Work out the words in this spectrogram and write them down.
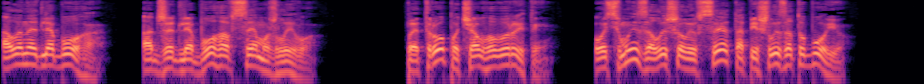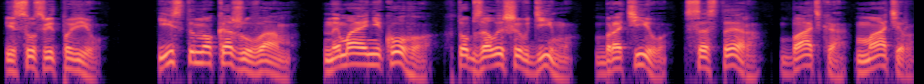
але не для Бога, адже для Бога все можливо. Петро почав говорити Ось ми залишили все та пішли за тобою. Ісус відповів Істинно кажу вам немає нікого, хто б залишив дім, братів, сестер, батька, матір,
